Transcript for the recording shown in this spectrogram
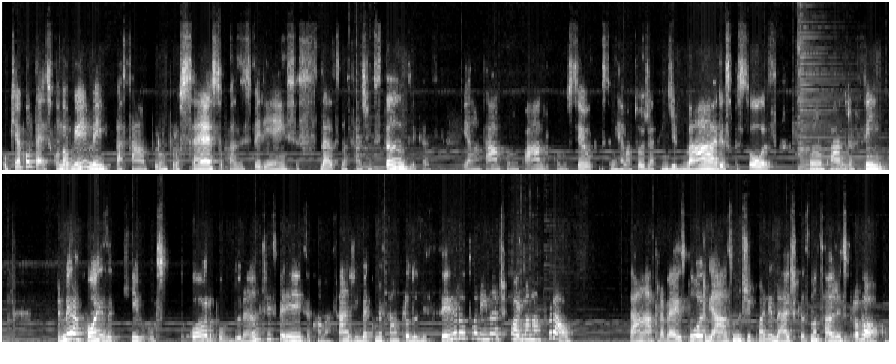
O que acontece? Quando alguém vem passar por um processo com as experiências das massagens tântricas, e ela tá com um quadro como o seu, que você me relatou, já atendi várias pessoas com um quadro assim. Primeira coisa que o corpo, durante a experiência com a massagem, vai começar a produzir serotonina de forma natural tá? Através do orgasmo de qualidade que as massagens provocam.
